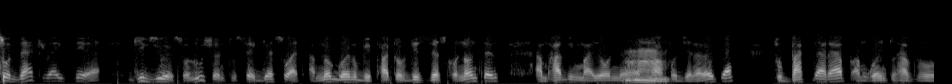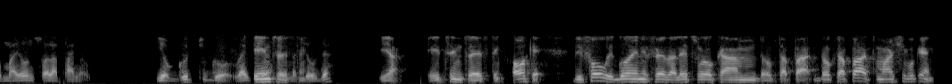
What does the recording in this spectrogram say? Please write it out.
So that right there gives you a solution to say, guess what? I'm not going to be part of this Zesco nonsense. I'm having my own uh, Mm. powerful generator. To back that up, I'm going to have uh, my own solar panels. You're good to go, right? there, Interesting. Matilda? Yeah, it's interesting. Okay, before we go any further, let's welcome Dr. Pat. Dr. Pat Mashibuken.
